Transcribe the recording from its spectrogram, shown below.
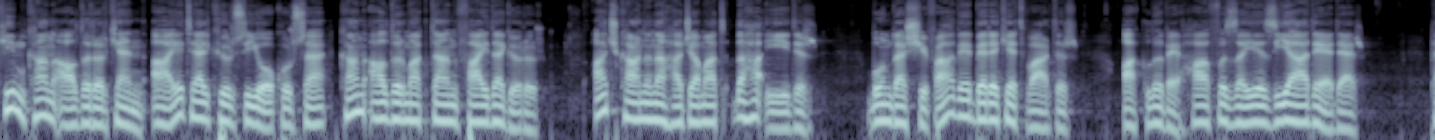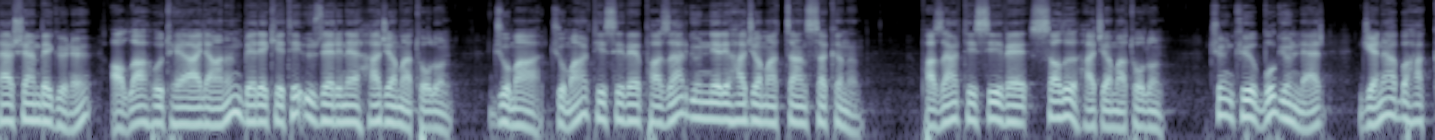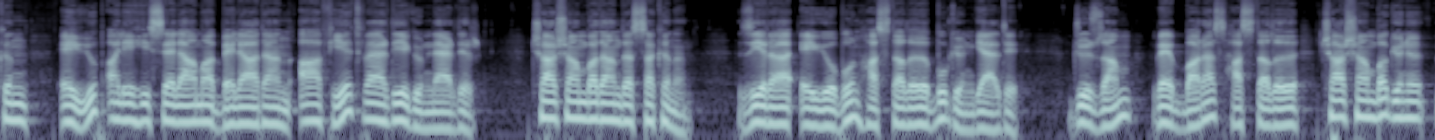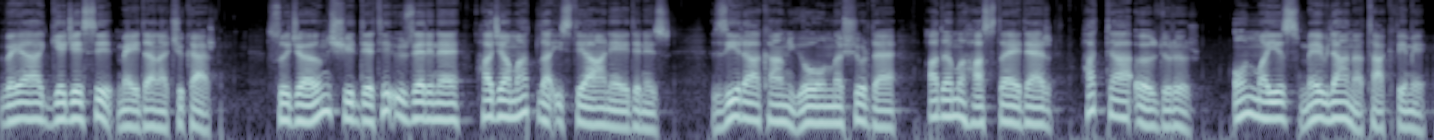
Kim kan aldırırken ayet-el kürsiyi okursa, kan aldırmaktan fayda görür. Aç karnına hacamat daha iyidir. Bunda şifa ve bereket vardır. Aklı ve hafızayı ziyade eder. Perşembe günü Allahu Teala'nın bereketi üzerine hacamat olun. Cuma, cumartesi ve pazar günleri hacamattan sakının. Pazartesi ve salı hacamat olun. Çünkü bu günler Cenab-ı Hakk'ın Eyüp aleyhisselama beladan afiyet verdiği günlerdir. Çarşambadan da sakının. Zira Eyyub'un hastalığı bugün geldi. Cüzzam ve baras hastalığı çarşamba günü veya gecesi meydana çıkar. Sıcağın şiddeti üzerine hacamatla istihane ediniz. Zira kan yoğunlaşır da adamı hasta eder, hatta öldürür. 10 Mayıs Mevlana takvimi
